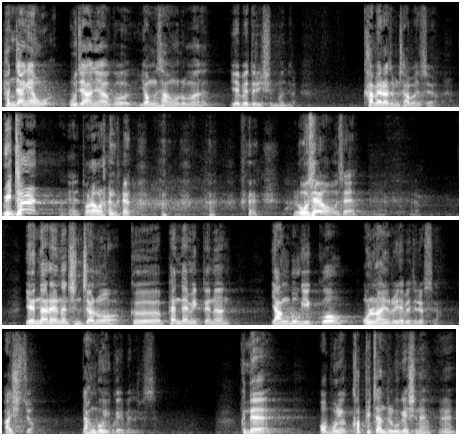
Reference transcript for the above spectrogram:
현장에 오지 아니하고 영상으로만 예배 드리신 분들 카메라 좀 잡아주세요. Return! 네, 돌아오라는 거예요. 오세요, 오세요. 옛날에는 진짜로 그 팬데믹 때는 양복 입고 온라인으로 예배 드렸어요. 아시죠? 양복 입고 예배 드렸어요. 근데, 어, 보니까 커피잔 들고 계시네요. 예?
